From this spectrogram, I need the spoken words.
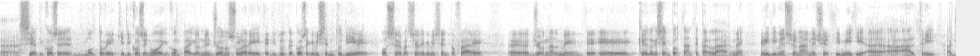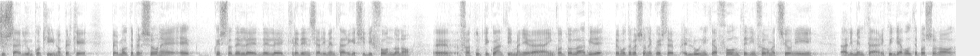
eh, sia di cose molto vecchie, di cose nuove che compaiono nel giorno sulla rete, di tutte cose che mi sento dire, osservazioni che mi sento fare eh, giornalmente e credo che sia importante parlarne, ridimensionarne certi miti, a, a altri aggiustarli un pochino, perché per molte persone è questo delle, delle, credenze alimentari che si diffondono eh, fra tutti quanti in maniera incontrollabile, per molte persone questa è, l'unica fonte di informazioni alimentari, quindi a volte possono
